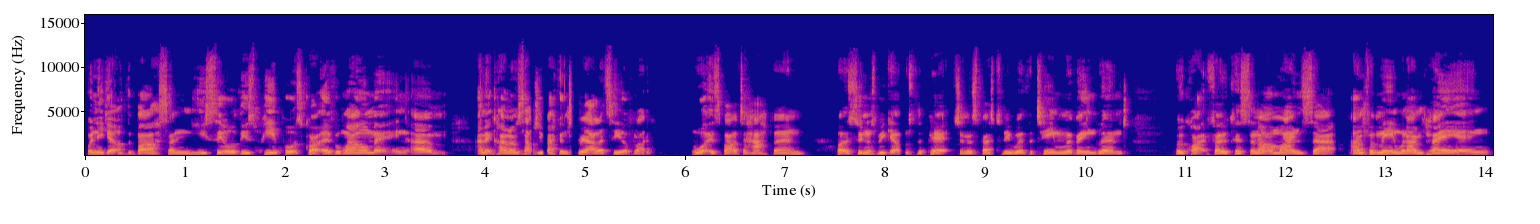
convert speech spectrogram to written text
when you get off the bus and you see all these people, it's quite overwhelming, um, and it kind of snaps you back into reality of like what is about to happen. But as soon as we get onto the pitch, and especially with the team of England, we're quite focused in our mindset. And for me, when I'm playing,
